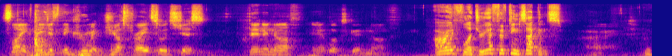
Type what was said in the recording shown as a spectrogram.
It's like they just they groom it just right so it's just thin enough and it looks good enough. All right, Fletcher, you have 15 seconds. All right.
